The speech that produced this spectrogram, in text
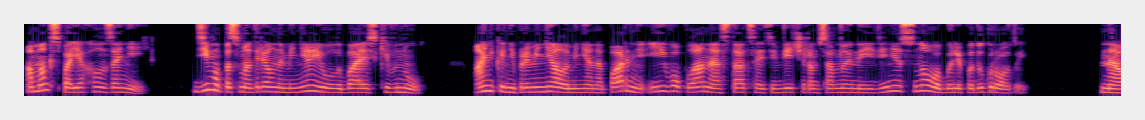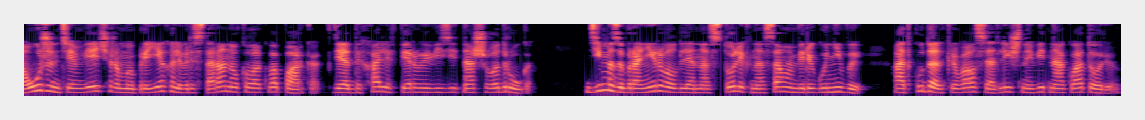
а Макс поехал за ней. Дима посмотрел на меня и, улыбаясь, кивнул. Анька не променяла меня на парня, и его планы остаться этим вечером со мной наедине снова были под угрозой. На ужин тем вечером мы приехали в ресторан около аквапарка, где отдыхали в первый визит нашего друга. Дима забронировал для нас столик на самом берегу Невы, откуда открывался отличный вид на акваторию.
